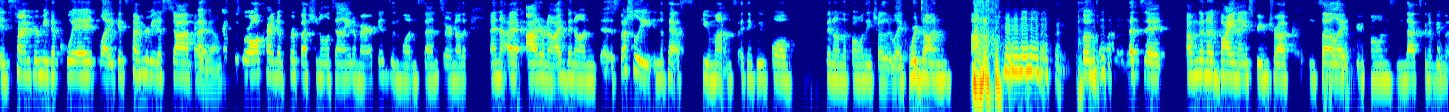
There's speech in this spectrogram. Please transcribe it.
it's time for me to quit. Like it's time for me to stop. There you I- I we're all kind of professional Italian Americans in one sense or another. And I, I don't know. I've been on, especially in the past few months. I think we've all been on the phone with each other. Like we're done. So done. That's it. I'm gonna buy an ice cream truck and sell ice cream cones, and that's gonna be. My,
